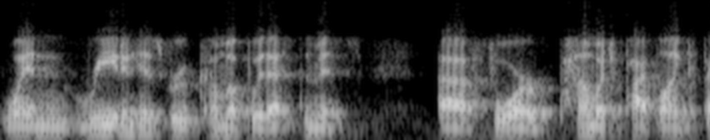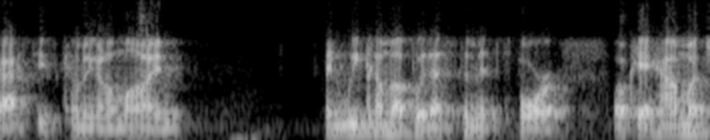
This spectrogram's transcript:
when Reed and his group come up with estimates uh, for how much pipeline capacity is coming online, and we come up with estimates for okay, how much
